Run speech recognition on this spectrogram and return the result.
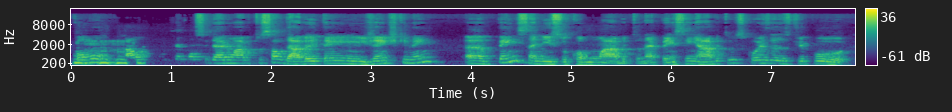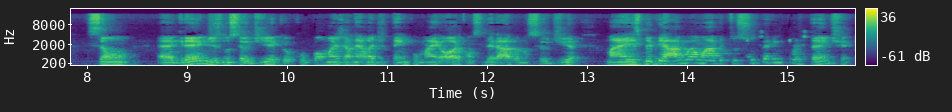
como algo que você considera um hábito saudável. E tem gente que nem uh, pensa nisso como um hábito, né? Pensa em hábitos, coisas tipo, são uh, grandes no seu dia, que ocupam uma janela de tempo maior, considerável no seu dia. Mas beber água é um hábito super importante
